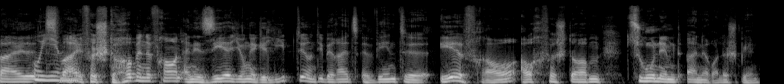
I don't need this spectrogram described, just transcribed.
weil oh je, zwei verstorbene Frauen, eine sehr junge Geliebte und die bereits erwähnte Ehefrau, auch verstorben, zunehmend eine Rolle spielen.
